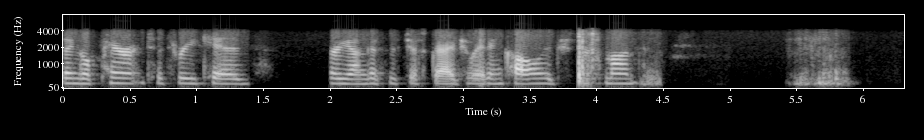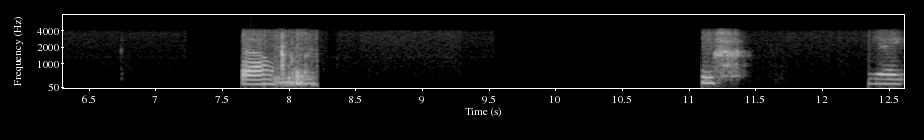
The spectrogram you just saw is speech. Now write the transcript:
Single parent to three kids. Her youngest is just graduating college this month. So, oof. Yikes.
